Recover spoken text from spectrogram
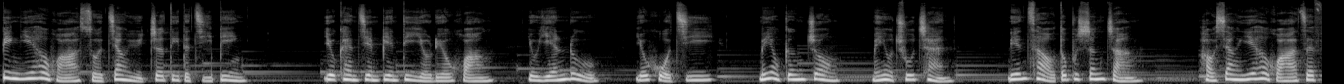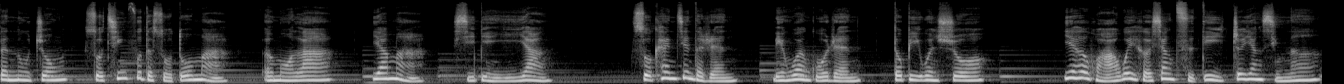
并耶和华所降雨这地的疾病，又看见遍地有硫磺、有盐卤、有火鸡，没有耕种，没有出产，连草都不生长，好像耶和华在愤怒中所倾覆的所多玛、蛾摩拉。亚玛、洗扁一样，所看见的人，连万国人都必问说：耶和华为何向此地这样行呢？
